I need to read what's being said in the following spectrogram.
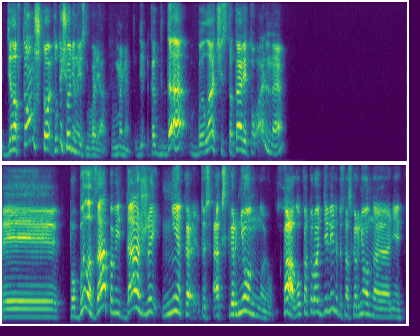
Дело в том, что тут еще один есть вариант, момент. Когда была чистота ритуальная, то была заповедь даже не, то есть оскверненную халу, которую отделили, то есть оскверненную не,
